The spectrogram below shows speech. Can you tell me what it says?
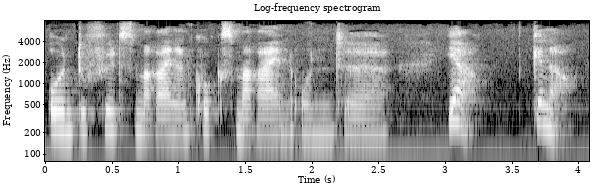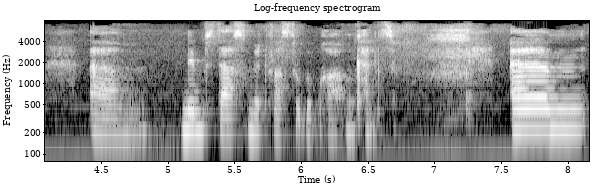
und du fühlst mal rein und guckst mal rein und äh, ja, genau, ähm, nimmst das mit, was du gebrauchen kannst. Ähm,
